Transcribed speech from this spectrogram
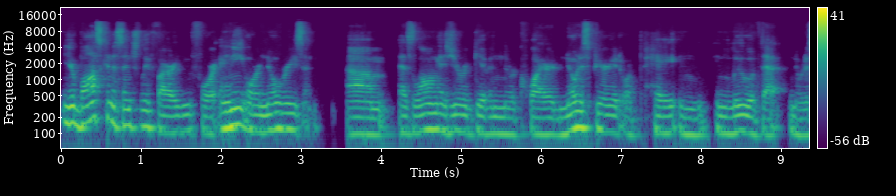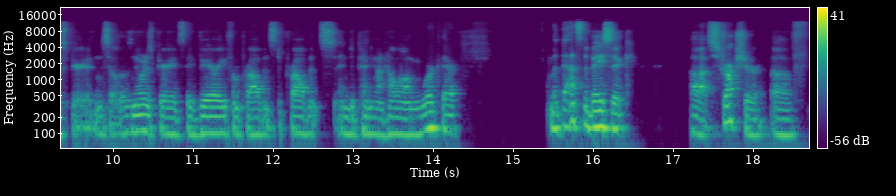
your boss can essentially fire you for any or no reason um, as long as you were given the required notice period or pay in, in lieu of that notice period. And so those notice periods, they vary from province to province and depending on how long you work there. But that's the basic uh, structure of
